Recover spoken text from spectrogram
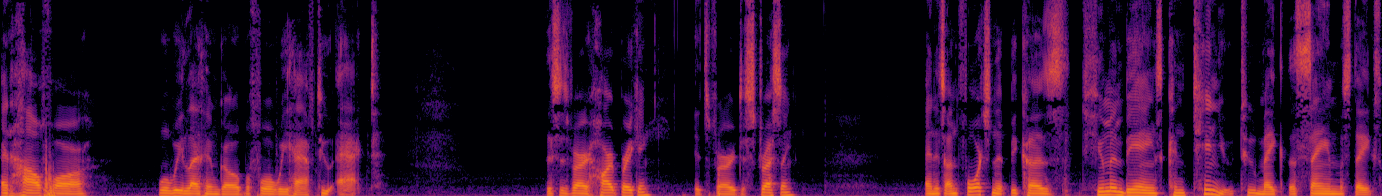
and how far will we let him go before we have to act? This is very heartbreaking. It's very distressing. And it's unfortunate because human beings continue to make the same mistakes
